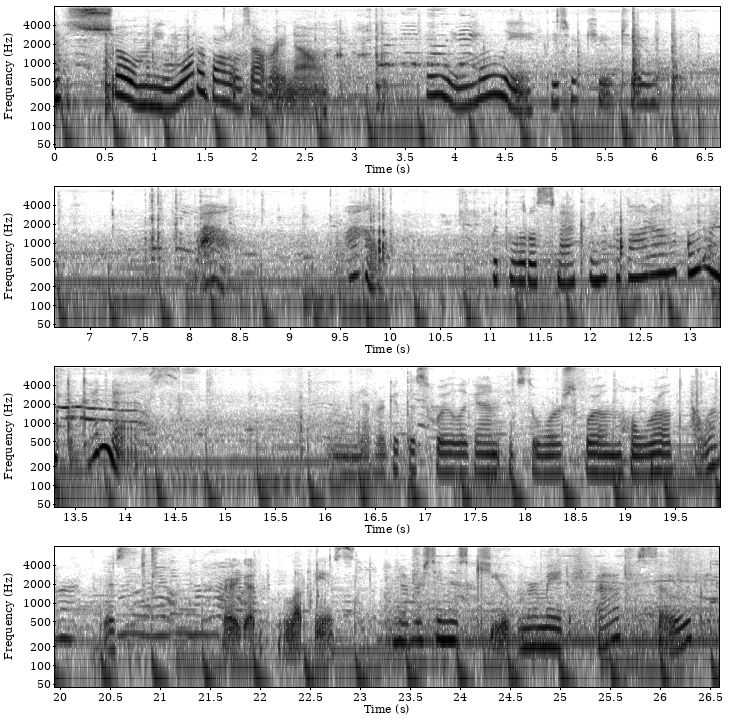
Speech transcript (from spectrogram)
Have so many water bottles out right now. Holy moly, these are cute too. Wow. Wow. With the little snack thing at the bottom. Oh my goodness. I'll never get this foil again. It's the worst foil in the whole world. However, this, very good. Love these. I've never seen this cute mermaid bath soap.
